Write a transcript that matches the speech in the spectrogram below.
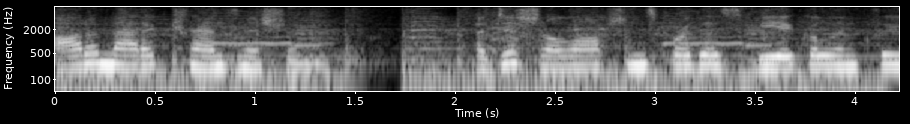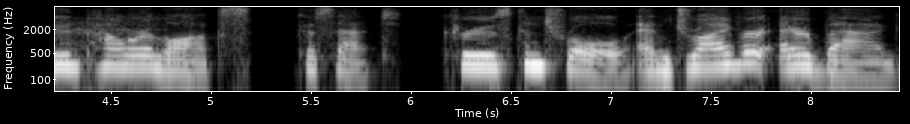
automatic transmission. Additional options for this vehicle include power locks, cassette, cruise control and driver airbag.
